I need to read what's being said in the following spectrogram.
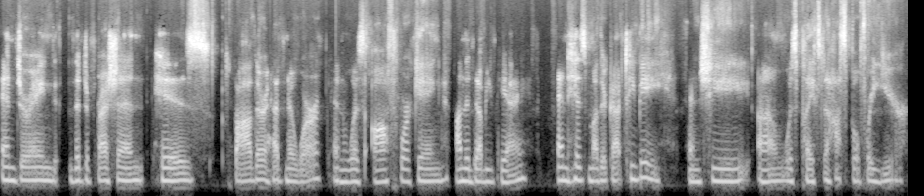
and during the Depression, his father had no work and was off working on the WPA. And his mother got TB and she um, was placed in a hospital for a year.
